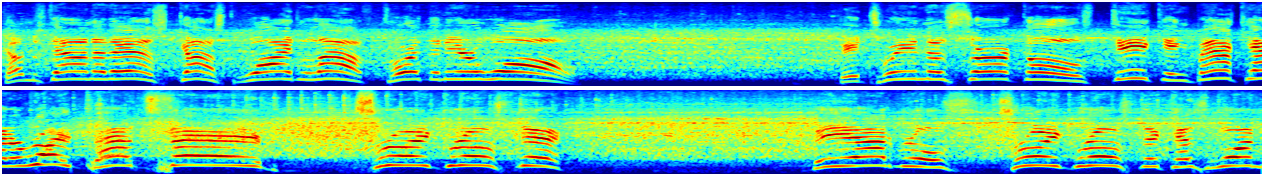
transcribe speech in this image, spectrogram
Comes down to this. Gust wide left toward the near wall. Between the circles. Deaking backhanded right pad save. Troy Grosenick. The Admirals, Troy Grosenick has won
